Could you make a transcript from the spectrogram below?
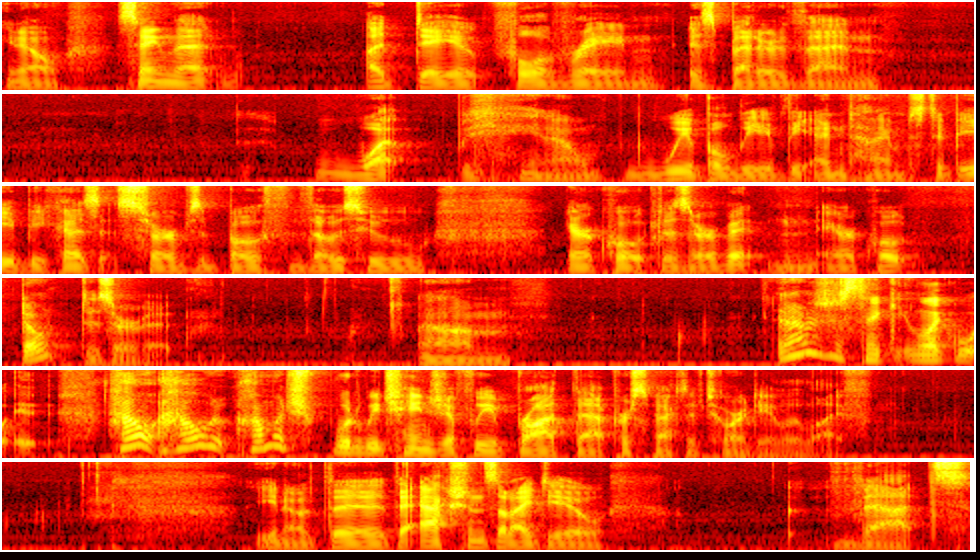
you know, saying that a day full of rain is better than what you know we believe the end times to be because it serves both those who air quote deserve it and air quote don't deserve it. Um and i was just thinking like how how how much would we change if we brought that perspective to our daily life? You know the the actions that i do that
